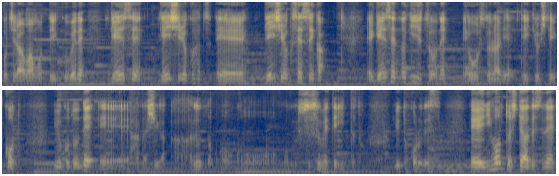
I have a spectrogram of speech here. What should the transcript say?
こちらを守っていく上で、原生原子力発、えー原子力潜水艦、えー源泉の技術をね、オーストラリアに提供していこうということで、え話がどんどんこう進めていったというところです。え日本としてはですね、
